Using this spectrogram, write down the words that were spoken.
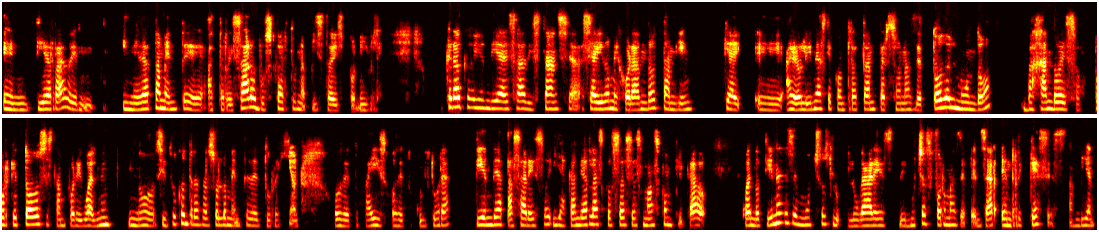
en tierra de inmediatamente aterrizar o buscarte una pista disponible. Creo que hoy en día esa distancia se ha ido mejorando. También que hay eh, aerolíneas que contratan personas de todo el mundo bajando eso, porque todos están por igual. No, si tú contratas solamente de tu región o de tu país o de tu cultura, tiende a pasar eso y a cambiar las cosas es más complicado. Cuando tienes de muchos lugares, de muchas formas de pensar, enriqueces también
